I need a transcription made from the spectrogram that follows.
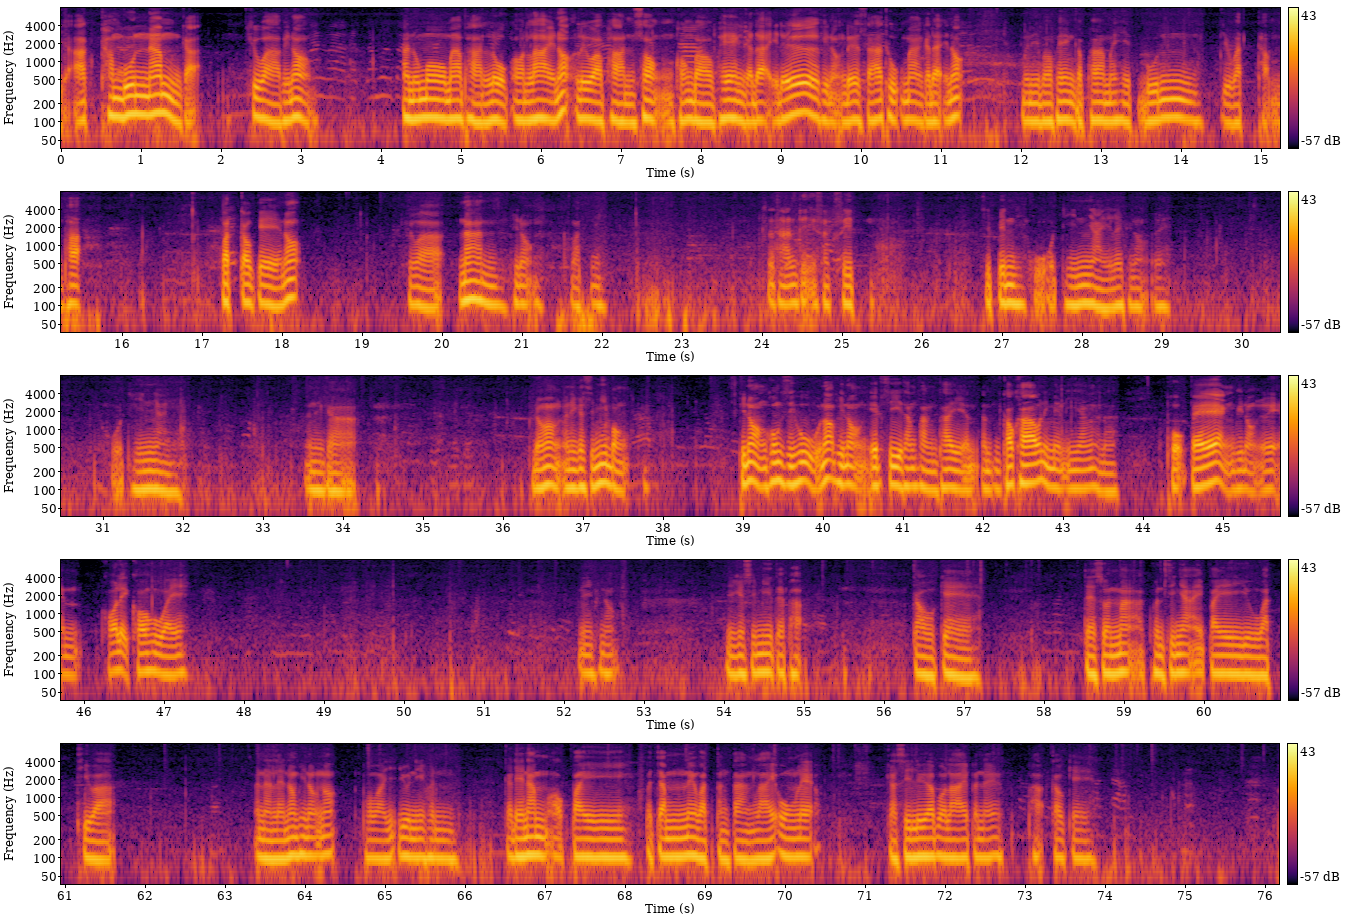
อยากทำบุญน้ำกะ คือว่าพี่น้องอนุโมมาผ่านโลกออนไลน์เนาะหรือว่าผ่านช่องของเบาแพงก็ได้เด้อพี่น้องเด้อสาธุมากก็ได้เนาะมื้อนี้เบาแพงกับพามาเฮ็ดบุญอยู่วัดถ้ำพระ วัดเก่าแก่เนาะคือว่าน่านพี่น้องวัดนี้สถานที่ศักดิ์สิทธิ์สิเป็นโขดหินใหญ่เลยพี่น้องเอ้ยโขดหินใหญ่ อันนี้ก็พี่น้องอันนี้ก็สิมีบ่อง พี่น้องคงสิหูเนาะพี่น้อง FC ทางฝั่งไทย อันอันขาวๆนี่แม่นอีหยังนะโผแป้งพี่น้องเอ้ยอัน อเหล็กคอหวย นี่พี่น้องนี่ก็จะมีแต่พระเก่าแก่ แต่ส่วนมากคนสิย้ายไปอยู่วัดที่ว่า อันนั้นแหละน้องพี่น้องเนาะเพราะว่าอยู่นี่เพิ่นก็ได้นำออกไปประจำในวัดต่างๆ หลายองค์แล้วก็สิเลือบ่หลายปานใดพระเก่าแก่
